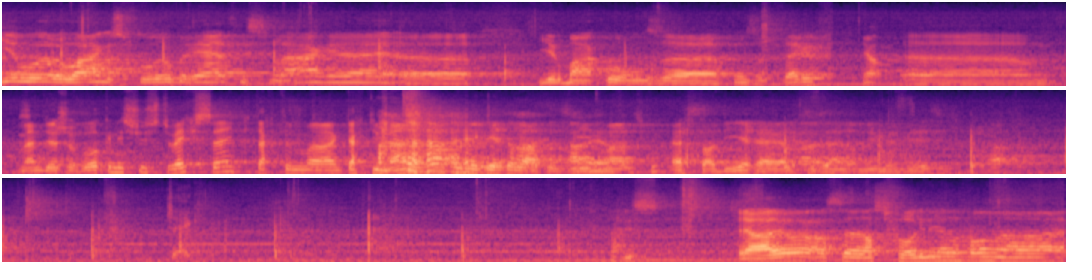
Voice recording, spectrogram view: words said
hier worden wagens voorbereid, geslagen. Hier maken we onze, onze verf. Ja. Ehm, mijn vu is juist weg, zeg. Ik dacht hem, eh, ik dacht die mijn auto een keer te laten zien, Ah, ja, maar hij staat hier eigenlijk. We zijn er nu mee bezig. Check. Dus, ja, joh, als, eh, als voordeel van eh,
